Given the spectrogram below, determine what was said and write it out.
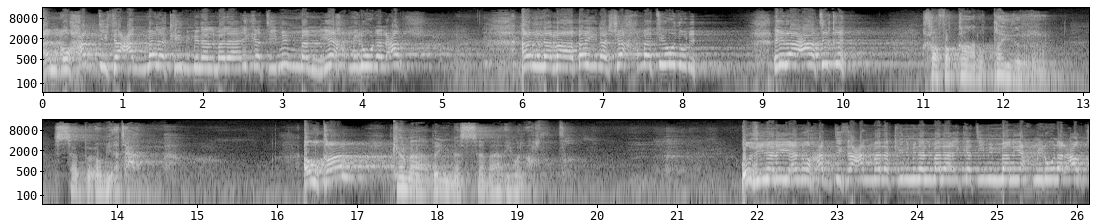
أن أحدث عن ملك من الملائكة ممن يحملون العرش أن ما بين شحمة أذنه إلى عاتقه خفقان الطير سبعمائة عام. أو قال كما بين السماء والأرض. أذن لي أن أحدث عن ملك من الملائكة ممن يحملون العرش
